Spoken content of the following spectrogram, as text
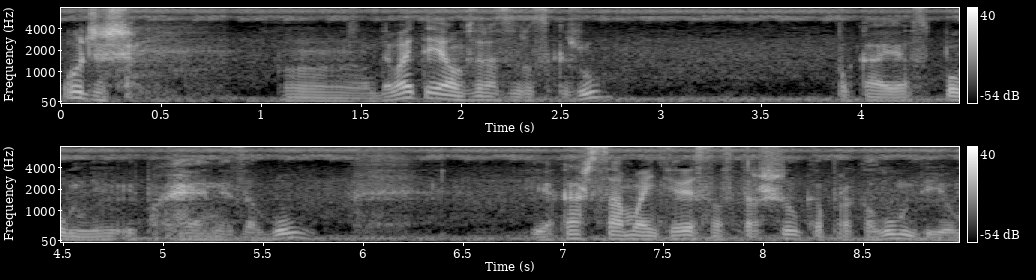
Отже ж, давайте я вам зразу розкажу, поки я вспомню і поки я не забув, яка ж сама інтересна страшилка про Колумбію,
